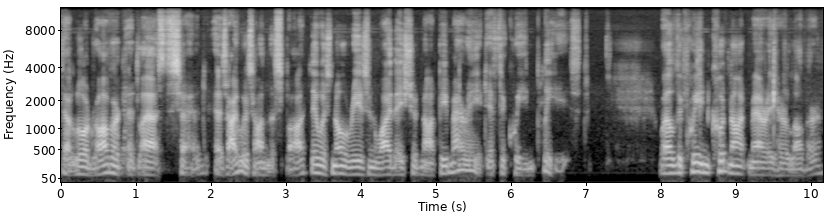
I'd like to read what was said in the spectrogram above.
that Lord Robert at last said, as I was on the spot, there was no reason why they should not be married if the Queen pleased. Well, the Queen could not marry her lover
